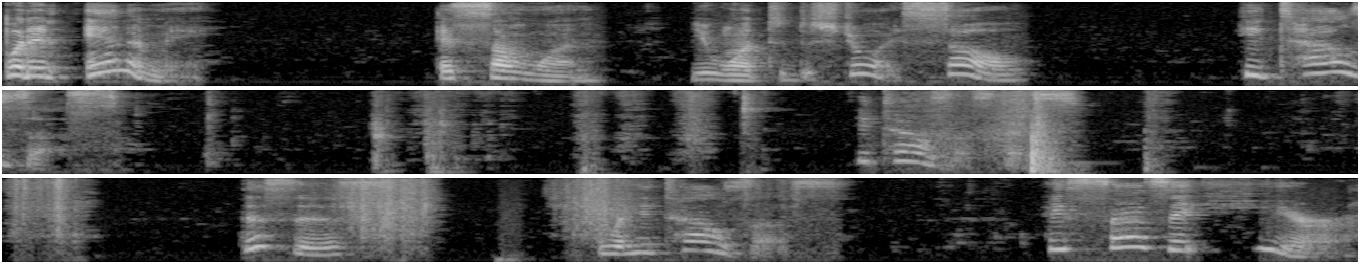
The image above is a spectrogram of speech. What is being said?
But an enemy is someone you want to destroy. So he tells us, he tells us this. This is what he tells us. He says it here.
